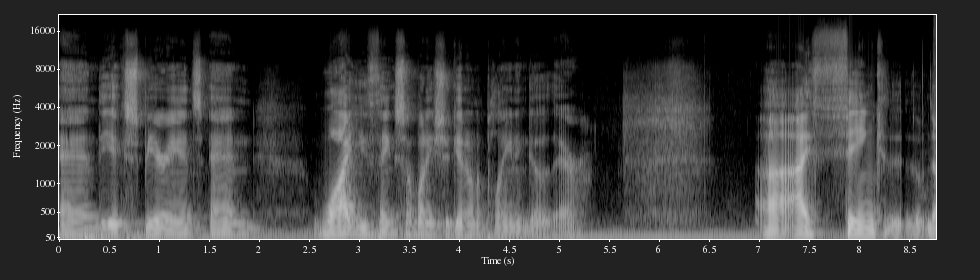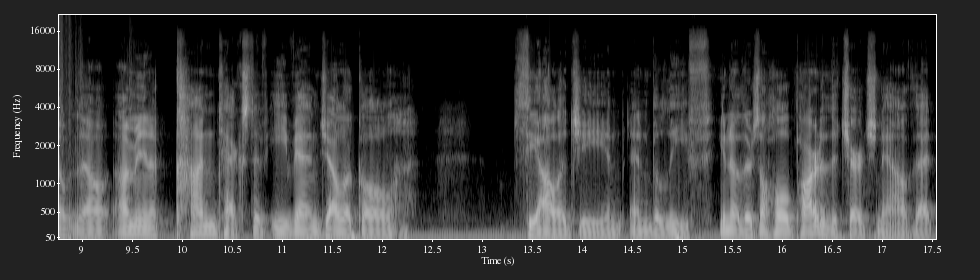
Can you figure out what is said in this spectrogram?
and the experience, and why you think somebody should get on a plane and go there. Uh, I think no, no. I'm in a context of evangelical theology and, and belief. You know, there's a whole part of the church now that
